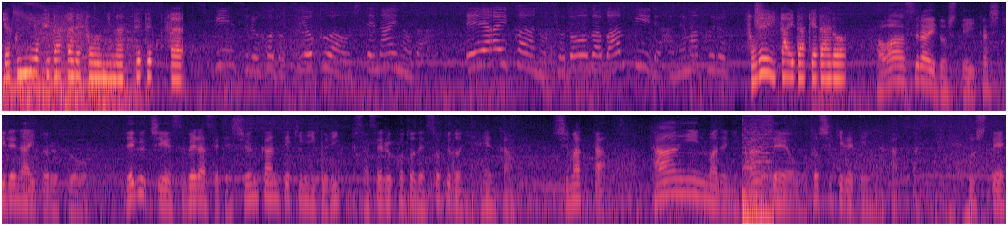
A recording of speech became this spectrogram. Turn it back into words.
逆に押し出されそうになってて草。スピンするほど強くは押してないのだ。ーの挙動がバンピーで跳ねまくる。それ言いだけだろ。パワースライドして生かしきれないトルクを、出口へ滑らせて瞬間的にグリップさせることで速度に変換。しまった。ターンインまでに感性を落としきれていなかった。そして、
